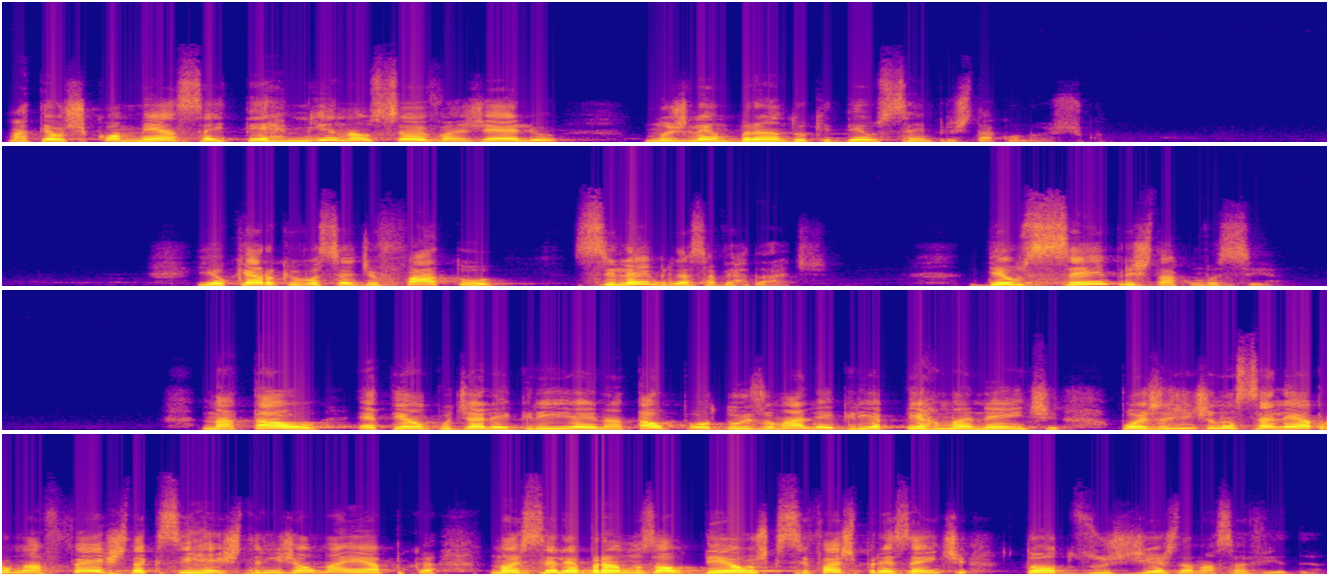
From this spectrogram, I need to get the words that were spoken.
Mateus começa e termina o seu evangelho nos lembrando que Deus sempre está conosco. E eu quero que você, de fato, se lembre dessa verdade. Deus sempre está com você. Natal é tempo de alegria e Natal produz uma alegria permanente, pois a gente não celebra uma festa que se restringe a uma época, nós celebramos ao Deus que se faz presente todos os dias da nossa vida.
